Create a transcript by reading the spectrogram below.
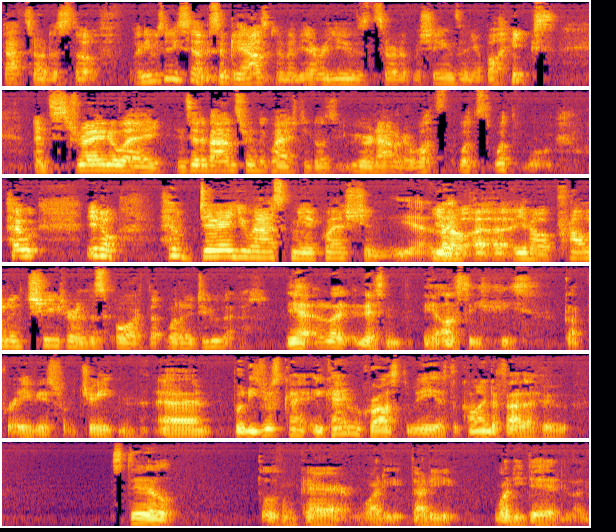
that sort of stuff. And he was only simply asking him, have you ever used sort of machines on your bikes? And straight away, instead of answering the question, he goes, "You're an amateur. What's what's what? How you know? How dare you ask me a question? Yeah, you like- know, a, a, you know, a prominent cheater in the sport. That would I do that? Yeah, like listen, he, obviously he's got previous from cheating, um, but he just came, he came across to me as the kind of fella who still doesn't care what he that he what he did. Like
